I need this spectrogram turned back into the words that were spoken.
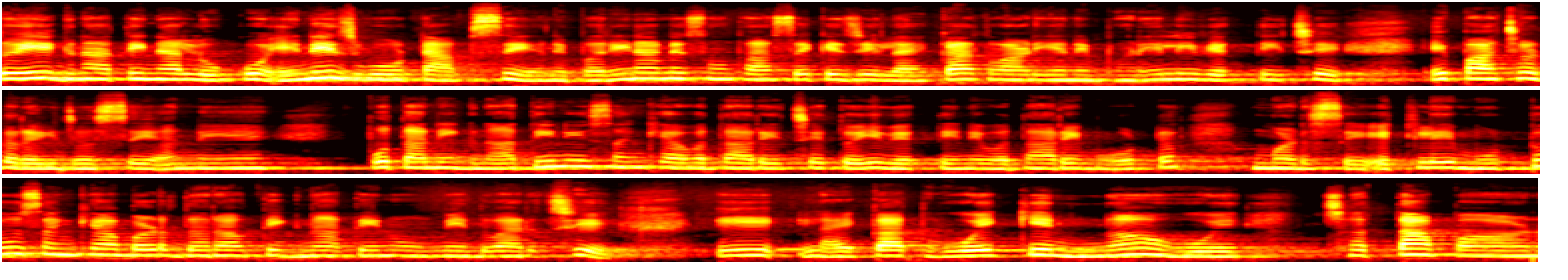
તો એ જ્ઞાતિના લોકો એને જ વોટ આપશે અને પરિણામે શું થશે કે જે લાયકાતવાળી અને ભણેલી વ્યક્તિ છે, એ પાછળ રહી જશે અને પોતાની જ્ઞાતિની સંખ્યા વધારે છે, તો એ વ્યક્તિને વધારે વોટ મળશે. એટલે મોટું સંખ્યાબળ ધરાવતી જ્ઞાતિનો ઉમેદવાર છે, એ લાયકાત હોય કે ન હોય છતાં પણ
